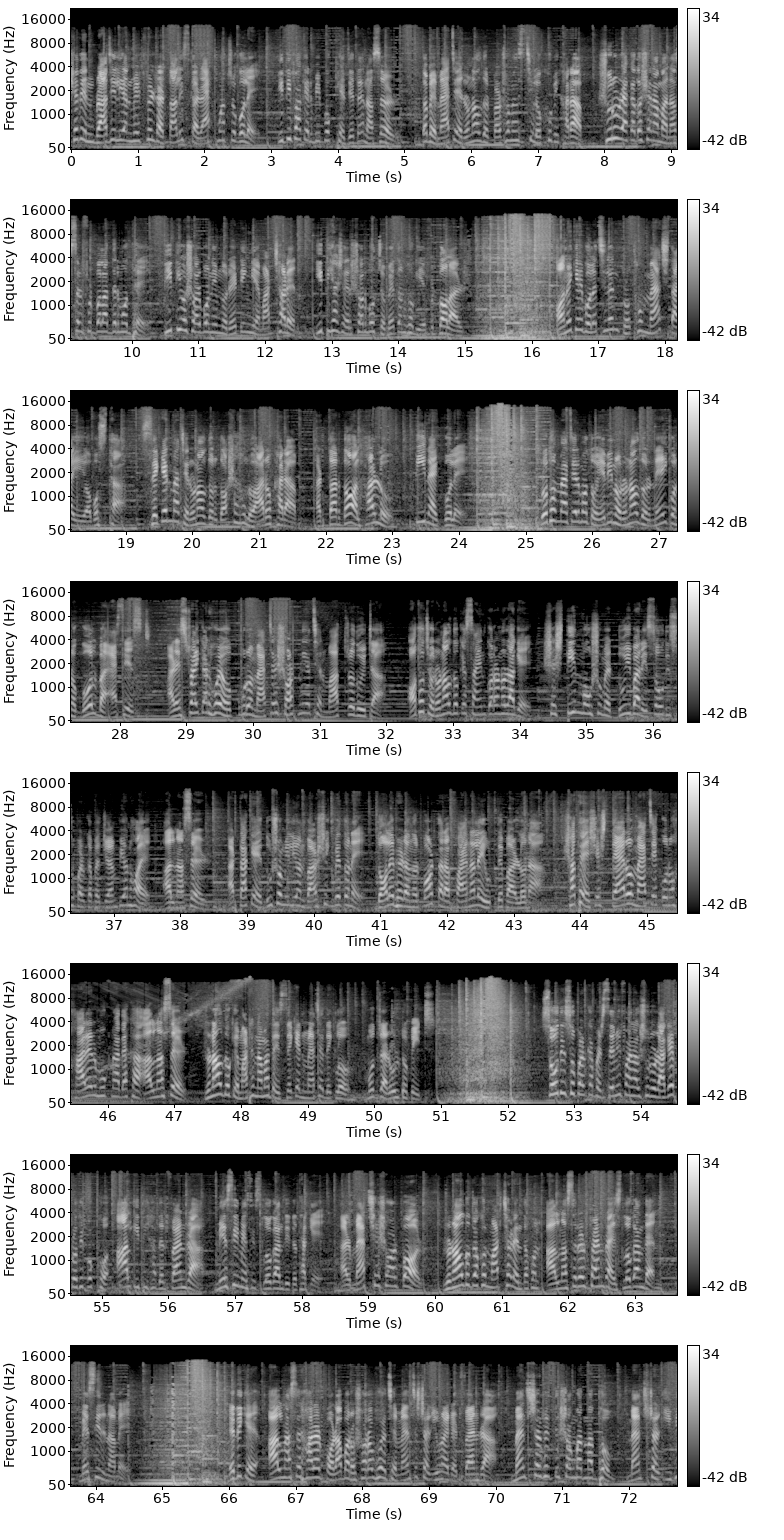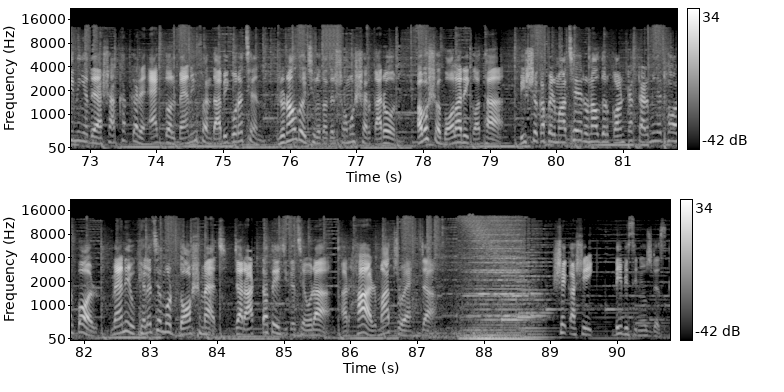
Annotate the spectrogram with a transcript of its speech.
সেদিন ব্রাজিলিয়ান মিডফিল্ডার তালিস্কার একমাত্র গোলে ইতিফাকের বিপক্ষে জেতে নাসের। তবে ম্যাচে রোনালদোর পারফরমেন্স ছিল খুবই খারাপ। শুরুর একাদশে নামা নাসের ফুটবলারদের মধ্যে দ্বিতীয় সর্বনিম্ন রেটিং নিয়ে মাঠ ছাড়েন ইতিহাসের সর্বোচ্চ বেতনভোগী ফুটবলার। অনেকেই বলেছিলেন প্রথম ম্যাচ তাই এই অবস্থা। সেকেন্ড ম্যাচে রোনালদোর দশা হলো আরও খারাপ, আর তার দল হারলো তিন এক গোলে। প্রথম ম্যাচের মতো এদিনও রোনালদোর নেই কোনো গোল বা অ্যাসিস্ট আর স্ট্রাইকার হয়েও পুরো ম্যাচে শট নিয়েছেন মাত্র দুইটা। অথচ রোনালদোকে সাইন করানোর আগে শেষ তিন মৌসুমের দুইবারই সৌদি সুপার কাপের চ্যাম্পিয়ন হয় আল নাসের, আর তাকে দুশো মিলিয়ন বার্ষিক বেতনে দলে ভেড়ানোর পর তারা ফাইনালে উঠতে পারল না। সাথে শেষ তেরো ম্যাচে কোনো হারের মুখ না দেখা আল নাসের। রোনালদোকে মাঠে নামাতেই সেকেন্ড ম্যাচে দেখল মুদ্রার উল্টো পিঠ। সৌদি সুপার কাপের সেমিফাইনাল শুরুর আগে প্রতিপক্ষ আল ইতিহাদের ফ্যানরা মেসি মেসি স্লোগান দিতে থাকে। আর ম্যাচ শেষ হওয়ার পর রোনালদো যখন মাঠ ছাড়েন, তখন আল নাসেরের ফ্যানরা স্লোগান দেন মেসির নামে। এদিকে, আল নাসের হারার পর আবারও সরব হয়েছে ম্যানচেস্টার ইউনাইটেড ফ্যানরা। ম্যানচেস্টার ভিত্তিক সংবাদ মাধ্যম ম্যানচেস্টার ইভিনিং এ দেয়া সাক্ষাৎকারে একদল ব্যানিউ ফ্যান দাবি করেছেন, রোনালদোই ছিল তাদের সমস্যার কারণ। অবশ্য বলারই কথা, বিশ্বকাপের মাঝে রোনালদোর কন্ট্রাক্ট টার্মিনেট হওয়ার পর ম্যানিউ খেলেছে মোট দশ ম্যাচ, যার আটটাতেই জিতেছে ওরা, আর হার মাত্র একটা। Sheikh Ashiq DBC news desk.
